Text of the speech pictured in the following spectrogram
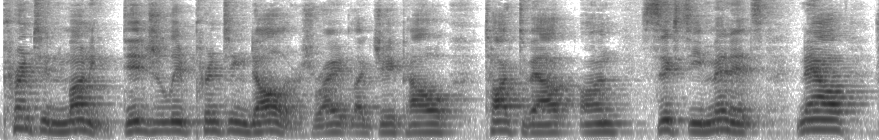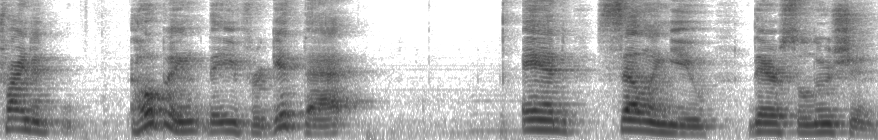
printed money, digitally printing dollars, right? Like Jay Powell talked about on 60 Minutes. Now trying to, hoping that you forget that and selling you their solution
